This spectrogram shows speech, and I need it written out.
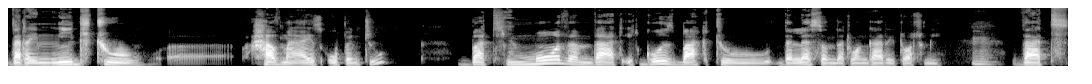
that I need to uh, have my eyes open to. But more than that, it goes back to the lesson that Wangari taught me Mm. that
